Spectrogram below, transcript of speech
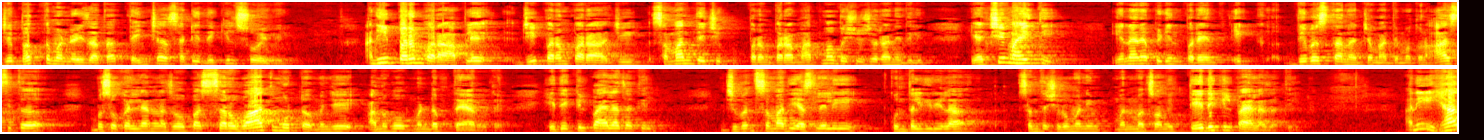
जे भक्त मंडळी जातात त्यांच्यासाठी देखील सोय होईल. आणि ही परंपरा आपले जी परंपरा जी समानतेची परंपरा महात्मा बसवेश्वरांनी दिली याची माहिती येणाऱ्या पिढींपर्यंत एक देवस्थानाच्या माध्यमातून. आज तिथं बसो कल्याणला जवळपास सर्वात मोठं म्हणजे अनुभव मंडप तयार होते हे देखील पाहायला जातील. जीवन समाधी असलेली कुंतलगिरीला संत शिरोमणी मन्मथ स्वामी ते देखील पाहायला जातील. आणि ह्या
